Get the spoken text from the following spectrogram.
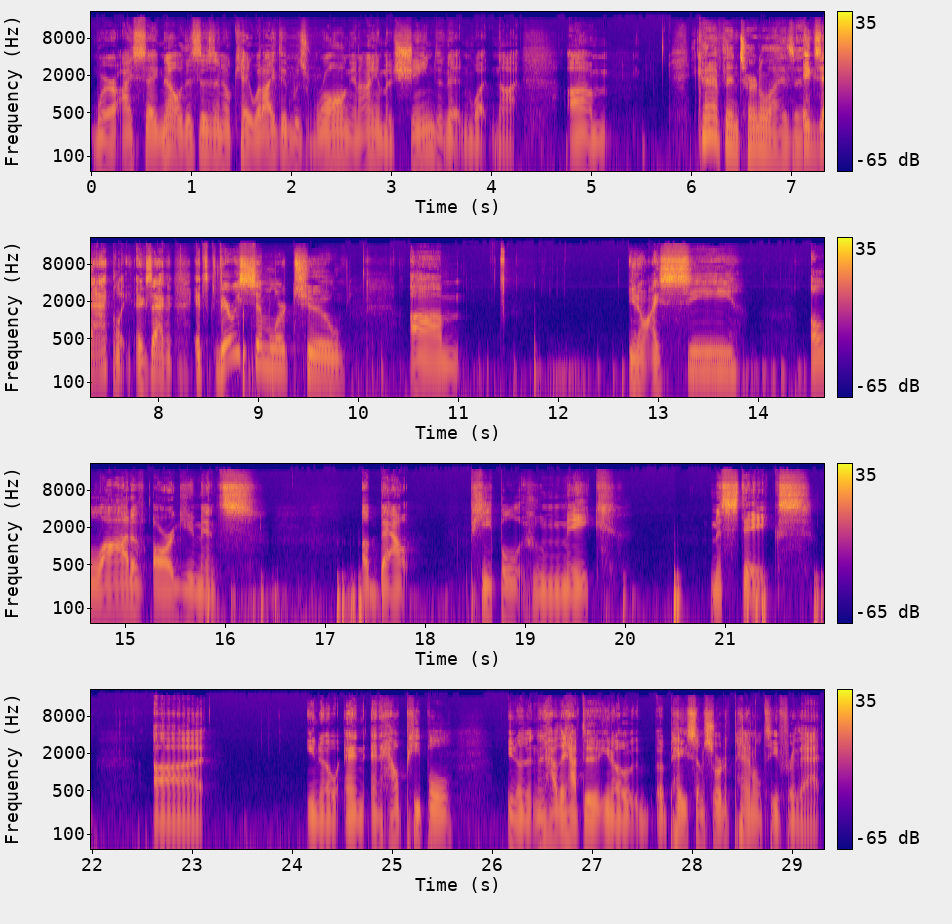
where i say no this isn't okay what i did was wrong and i am ashamed of it and whatnot um, You kind of have to internalize it. exactly exactly it's very similar to um, you know i see a lot of arguments about people who make mistakes uh, you know, and and how people, you know, and how they have to, you know, pay some sort of penalty for that,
